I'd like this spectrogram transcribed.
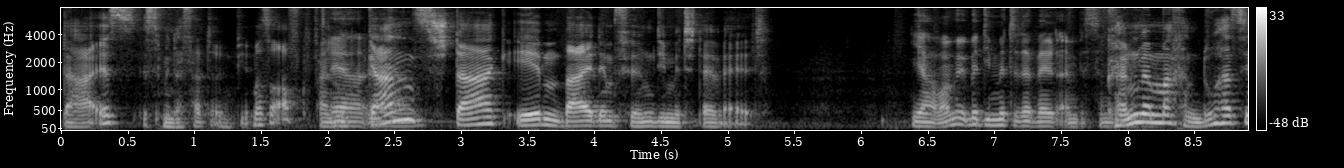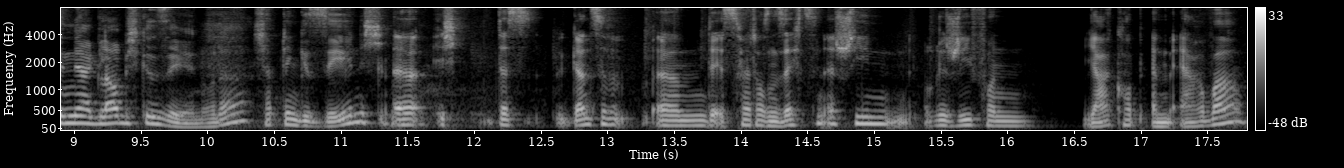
da ist, ist mir das halt irgendwie immer so aufgefallen. Ja, ganz stark eben bei dem Film Die Mitte der Welt. Ja, wollen wir über die Mitte der Welt ein bisschen Können wir machen. Du hast ihn ja, glaube ich, gesehen, oder? Ich habe den gesehen. Ich, äh, ich, das Ganze, ähm, der ist 2016 erschienen, Regie von Jakob M. Erwa.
